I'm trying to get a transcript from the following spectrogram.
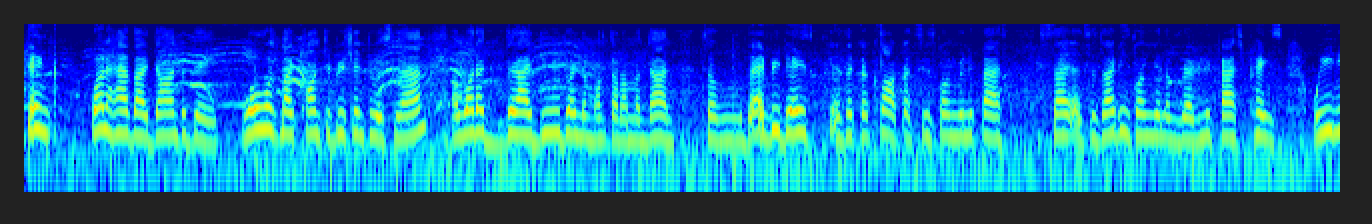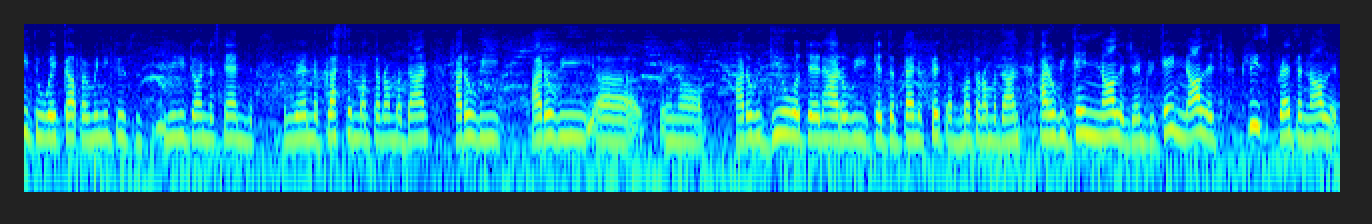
think what have I done today? What was my contribution to Islam? And what did I do during the month of Ramadan? So every day is, like a clock. It's just going really fast. Society is going at a really fast pace. We need to wake up and we need to we need to understand. We're in the blessed month of Ramadan. How do we how do we uh, you know how do we deal with it? How do we get the benefit of month of Ramadan? How do we gain knowledge? And if you gain knowledge, please spread the knowledge.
